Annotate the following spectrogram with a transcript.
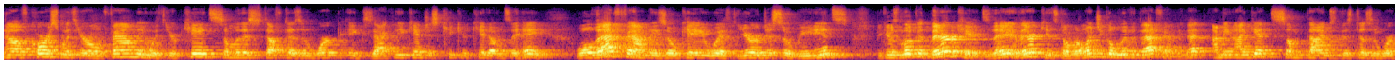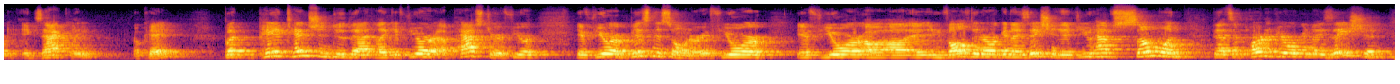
Now, of course, with your own family, with your kids, some of this stuff doesn't work exactly. You can't just kick your kid out and say, hey, well, that family's okay with your disobedience because look at their kids. They, their kids don't. Why don't you go live with that family? That I mean, I get sometimes this doesn't work exactly, okay? But pay attention to that. Like if you're a pastor, if you're if you're a business owner, if you're if you're uh, uh, involved in an organization, if you have someone that's a part of your organization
